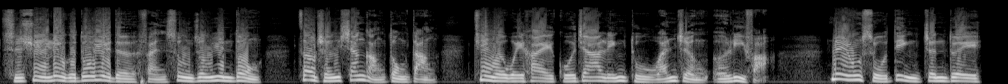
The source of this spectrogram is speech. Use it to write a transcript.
持续六个多月的反送中运动造成香港动荡，进而危害国家领土完整而立法。内容锁定针对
